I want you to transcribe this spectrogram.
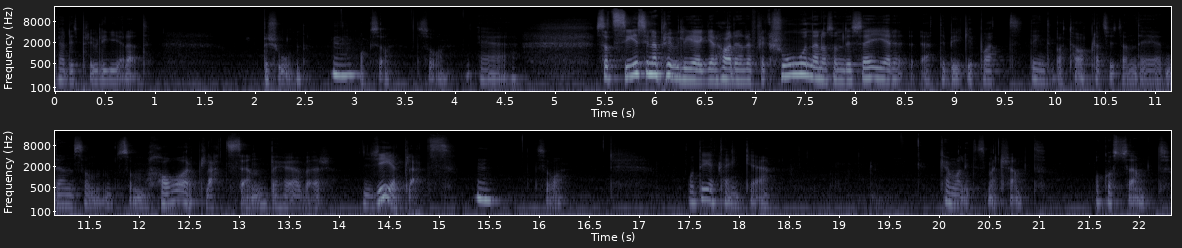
väldigt privilegierad person Mm. också. Så. Eh, så att se sina privilegier, ha den reflektionen och som du säger att det bygger på att det inte bara tar plats utan det är den som, som har platsen behöver ge plats. Mm. Så. Och det tänker jag kan vara lite smärtsamt och kostsamt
